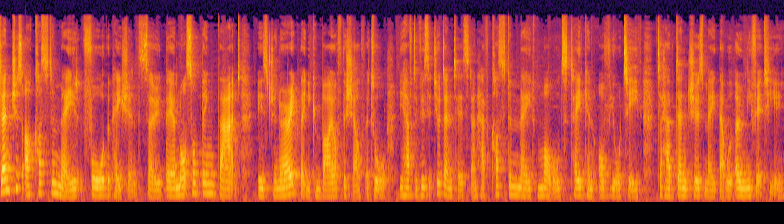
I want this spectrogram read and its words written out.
Dentures are custom made for the patient, so they are not something that is generic that you can buy off the shelf at all. You have to visit your dentist and have custom made molds taken of your teeth to have dentures made that will only fit you.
